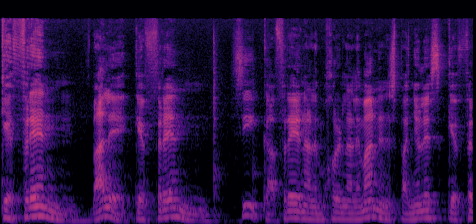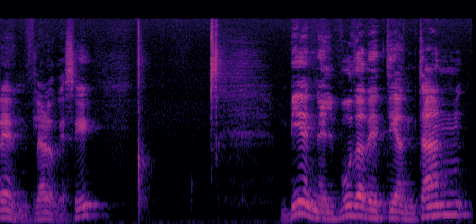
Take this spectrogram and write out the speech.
Kefren, vale, Kefren. Sí, Kafren a lo mejor en alemán, en español es Kefren, claro que sí. Bien, el Buda de Tiantan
